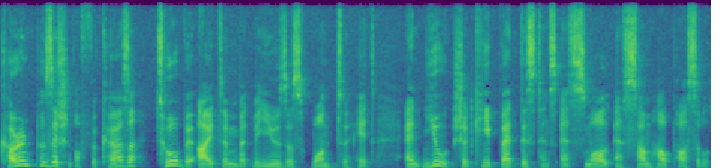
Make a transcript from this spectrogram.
current position of the cursor to the item that the users want to hit and you should keep that distance as small as somehow possible.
